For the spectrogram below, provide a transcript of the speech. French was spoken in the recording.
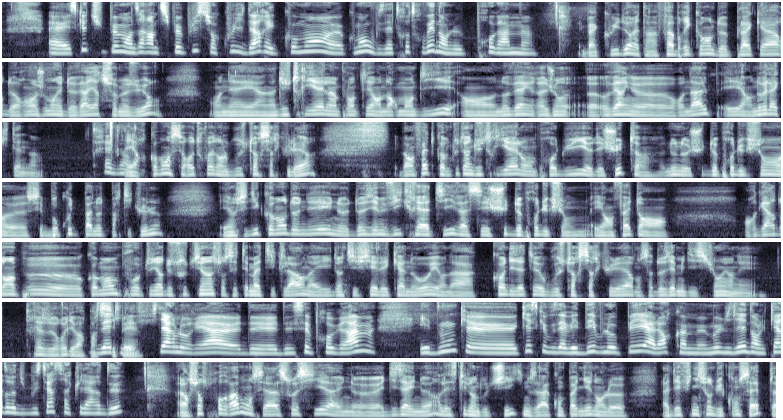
Est-ce que tu peux m'en dire un petit peu plus sur Coolidor et comment, comment vous vous êtes retrouvé dans le programme? Eh ben, Coolidor est un fabricant de placards, de rangements et de verrières sur mesure. On est un industriel implanté en Normandie, en Auvergne, Auvergne-Rhône-Alpes et en Nouvelle-Aquitaine. Et alors, comment on s'est retrouvé dans le booster circulaire? Et ben, En fait, comme tout industriel, on produit euh, des chutes. Nous, nos chutes de production, euh, c'est beaucoup de panneaux de particules. Et on s'est dit comment donner une deuxième vie créative à ces chutes de production? Et en fait, en, en regardant un peu euh, comment on pouvait obtenir du soutien sur ces thématiques-là, on a identifié les canaux et on a candidaté au booster circulaire dans sa deuxième édition et on est très heureux d'y avoir participé. Vous êtes les fiers lauréats de, de, ce programme. Et donc, euh, qu'est-ce que vous avez développé alors comme mobilier dans le cadre du Booster Circulaire 2 alors sur ce programme, on s'est associé à une designer, Leslie Landucci, qui nous a accompagnés dans le, la définition du concept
